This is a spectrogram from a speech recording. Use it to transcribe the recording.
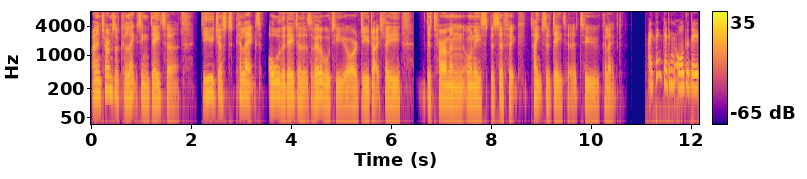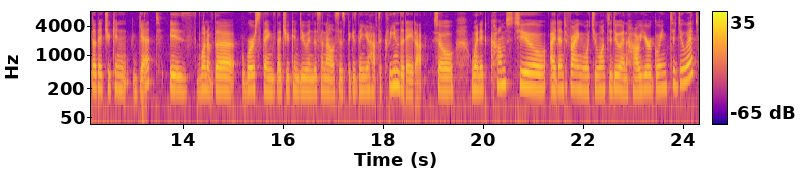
And in terms of collecting data, do you just collect all the data that's available to you, or do you actually determine only specific types of data to collect? I think getting all the data that you can get is one of the worst things that you can do in this analysis because then you have to clean the data. So, when it comes to identifying what you want to do and how you're going to do it,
